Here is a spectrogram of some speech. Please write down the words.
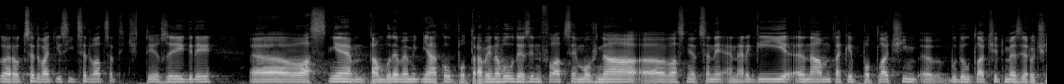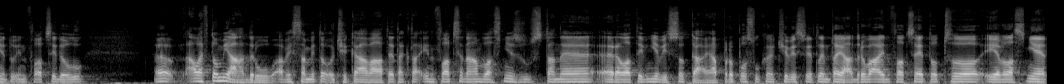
roce 2024, kdy uh, vlastně tam budeme mít nějakou potravinovou dezinflaci, možná uh, vlastně ceny energií nám taky potlačí, budou tlačit meziročně tu inflaci dolů. Eh, ale v tom jádru, a vy sami to očekáváte, tak ta inflace nám vlastně zůstane relativně vysoká. Já pro posluchače vysvětlím, ta jádrová inflace je to, co je vlastně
